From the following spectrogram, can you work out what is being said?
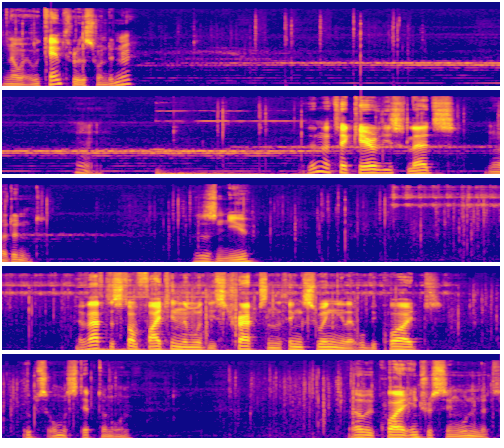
No, wait, we came through this one, didn't we? Hmm. Didn't I take care of these lads? No, I didn't. This is new. If I have to stop fighting them with these traps and the thing swinging, that will be quite... Oops, almost stepped on one. That would be quite interesting, wouldn't it?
